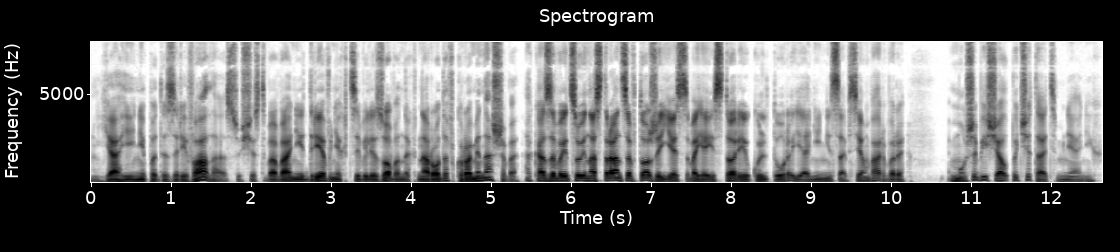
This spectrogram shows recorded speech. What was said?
Я и не подозревала о существовании древних цивилизованных народов, кроме нашего. Оказывается, у иностранцев тоже есть своя история и культура, и они не совсем варвары. Муж обещал почитать мне о них.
